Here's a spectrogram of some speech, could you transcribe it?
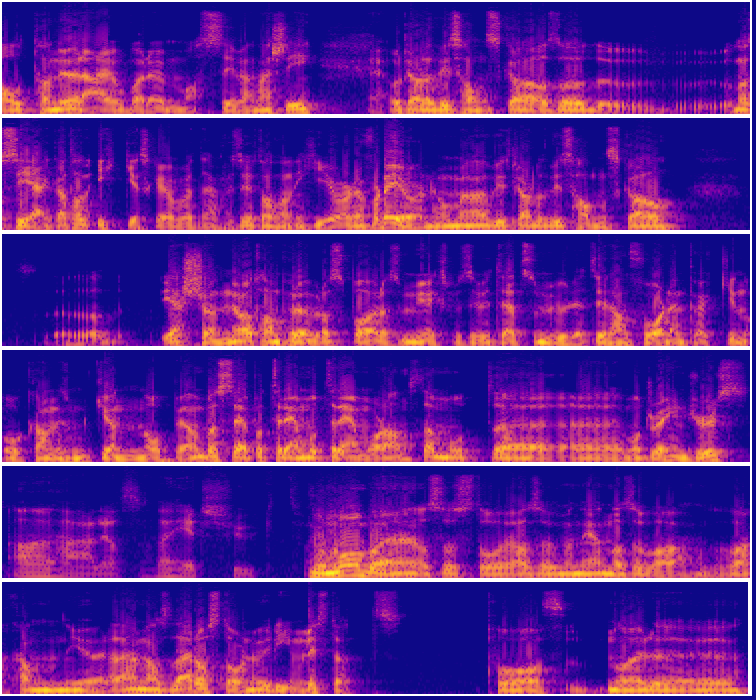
Alt han gjør, er jo bare massiv energi. Ja. Og klart at hvis han skal altså, Nå sier jeg ikke at han ikke skal jobbe defensivt, at han ikke gjør det, for det gjør han jo. Men hvis, klart at hvis han skal Jeg skjønner jo at han prøver å spare så mye eksplosivitet som mulig til han får den pucken og kan liksom gønne opp igjen. Bare se på tre mot tre-målet hans da mot, uh, mot Rangers. Ja, det er herlig, altså. Det er helt sjukt. Hvor nå bare altså, stå, altså, Men igjen, altså, hva, hva kan han gjøre der? Men altså, der står han jo rimelig støtt på når uh,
